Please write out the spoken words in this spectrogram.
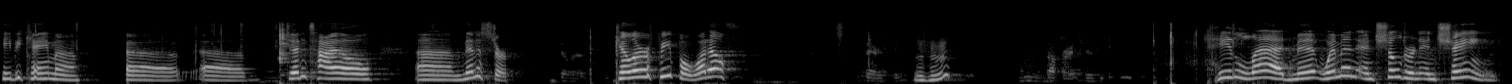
he became a, a, a Gentile uh, minister? Killer. Killer of people. What else? Mm-hmm. He led men, women and children in chains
